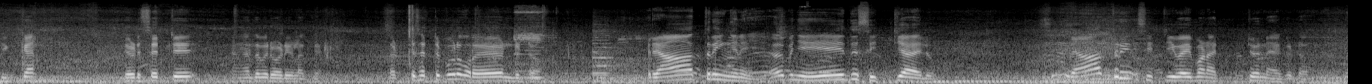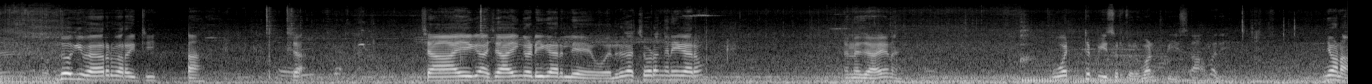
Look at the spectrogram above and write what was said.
ചിക്കൻ. ഹെഡ് സെറ്റ് അങ്ങനത്തെ പരിപാടികളൊക്കെ. സെറ്റ് സെറ്റപ്പുകൾ കുറേ ഉണ്ട് കേട്ടോ രാത്രി ഇങ്ങനെ അതിപ്പോൾ ഇനി ഏത് സിറ്റി ആയാലും. രാത്രി സിറ്റി വൈബാണ് ഏറ്റവും നേക്ക് കേട്ടോ. ഇത് നോക്കി വേറൊരു വെറൈറ്റി ആ ചായ ചായയും കടിക്കാറില്ലേ ഓലൊരു കച്ചവടം എങ്ങനെ കയറും എന്നാ ചായയാണ്? ഒറ്റ പീസ് എടുത്തോളൂ വൺ പീസ് ആ മതി. നമ്മുടെ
